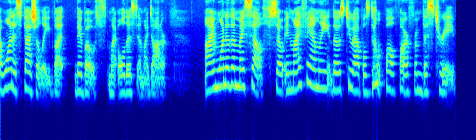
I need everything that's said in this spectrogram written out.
one especially, but they both, my oldest and my daughter. I'm one of them myself, so in my family, those two apples don't fall far from this tree.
